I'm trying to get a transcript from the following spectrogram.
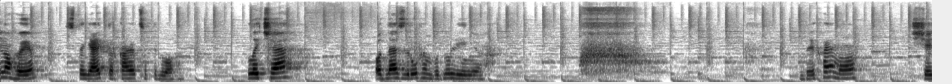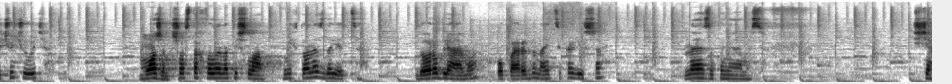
ноги стоять, торкаються підлоги. Плече одне з другим в одну лінію. Дихаємо. Ще чуть-чуть. Можемо. Шоста хвилина пішла. Ніхто не здається. Доробляємо. Попереду найцікавіше. Не зупиняємось. Ще.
